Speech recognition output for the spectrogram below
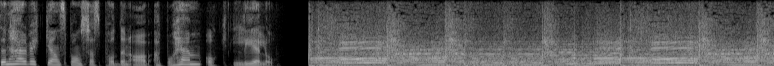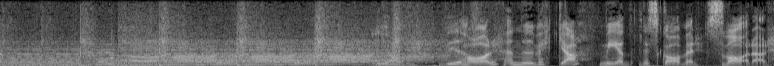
Den här veckan sponsras podden av Apohem och Lelo. Ja, vi har en ny vecka med Det skaver svarar.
